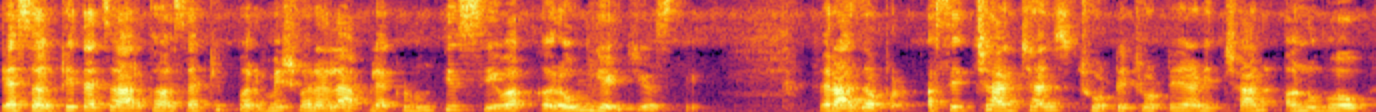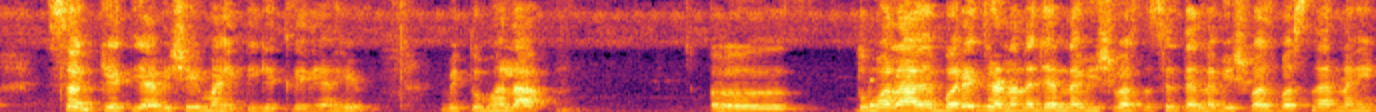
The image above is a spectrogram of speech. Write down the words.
या संकेताचा अर्थ असा की परमेश्वराला आपल्याकडून ती सेवा करवून घ्यायची असते. तर आज आपण असे छान छान छोटे छोटे आणि छान अनुभव संकेत याविषयी माहिती घेतलेली आहे. मी तुम्हाला तुम्हाला बरेच जणांना ज्यांना विश्वास नसेल त्यांना विश्वास बसणार नाही.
